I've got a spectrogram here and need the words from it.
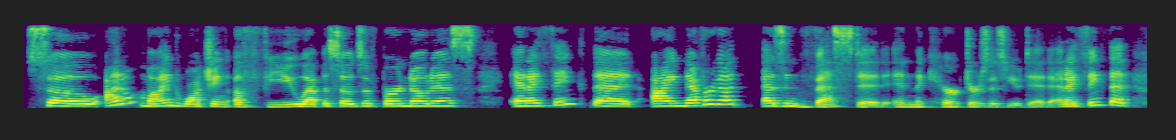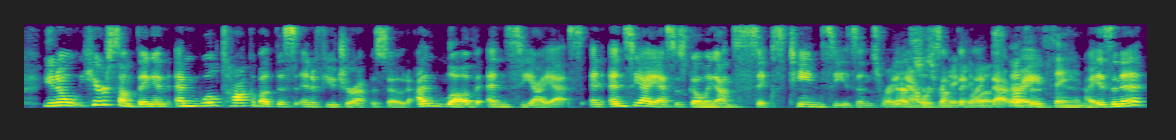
so i don't mind watching a few episodes of burn notice and i think that i never got as invested in the characters as you did and i think that you know, here's something, and, and we'll talk about this in a future episode. I love NCIS, and NCIS is going on 16 seasons right That's now, or something ridiculous. like that, That's right? insane. Uh, isn't it?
